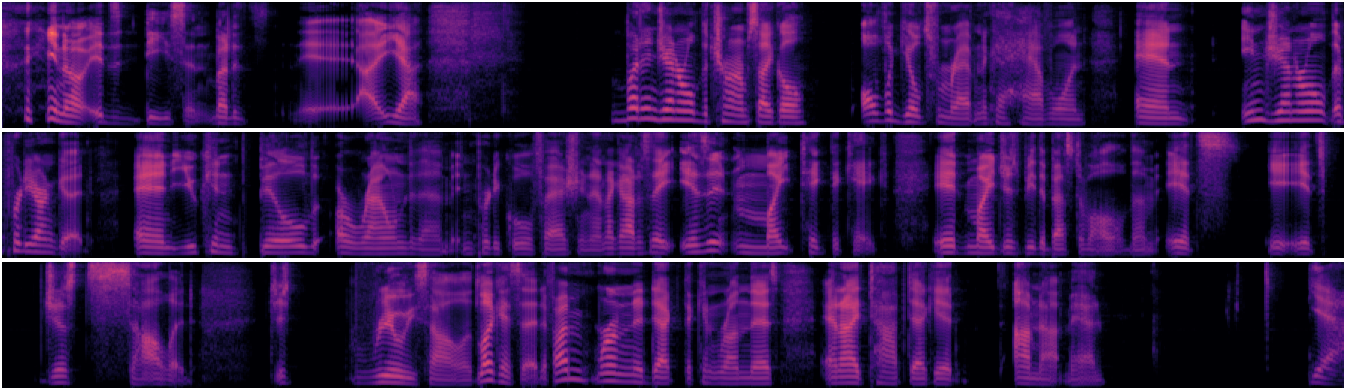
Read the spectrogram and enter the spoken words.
you know, it's decent, but it's eh, yeah. But in general, the charm cycle, all the guilds from Ravnica have one, and in general, they're pretty darn good. And you can build around them in pretty cool fashion. And I gotta say, Izzet might take the cake. It might just be the best of all of them. It's it's just solid, just really solid. Like I said, if I'm running a deck that can run this and I top deck it, I'm not mad. Yeah,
